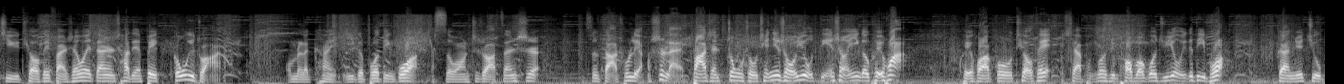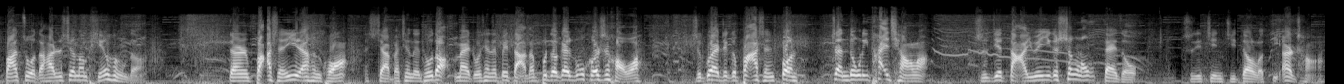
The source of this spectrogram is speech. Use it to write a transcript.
继续跳飞反身位，但是差点被勾一爪。我们来看一个波顶过，死亡之爪三式，只打出两式来。八山重手前金手又点上一个葵花，葵花勾跳飞下盘过去，跑跑过去又一个地波，感觉九八做的还是相当平衡的。但是八神依然很狂，下巴青腿偷盗，麦卓现在被打的不知道该如何是好啊！只怪这个八神放战斗力太强了，直接打晕一个升龙带走，直接晋级到了第二场。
